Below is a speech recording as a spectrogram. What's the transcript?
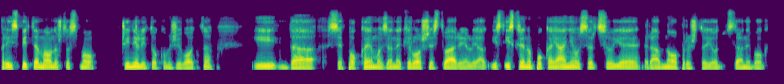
preispitamo ono što smo činili tokom života i da se pokajemo za neke loše stvari. Ali iskreno pokajanje u srcu je ravno oproštaj od strane Boga.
